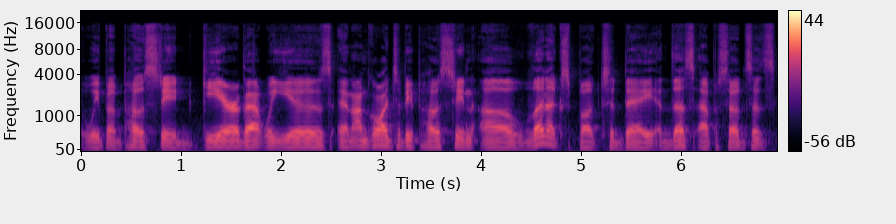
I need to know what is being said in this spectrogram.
we've been posting gear that we use, and I'm going to be posting a Linux book today in this episode since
